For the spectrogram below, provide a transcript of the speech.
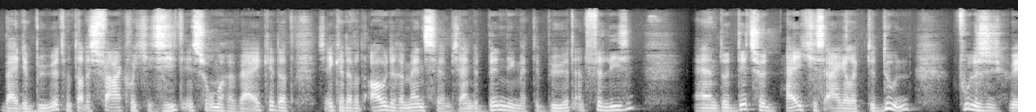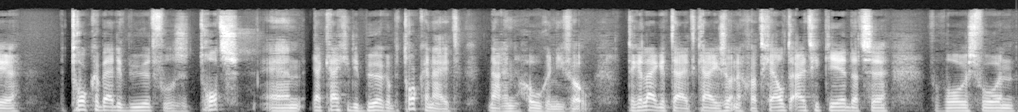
bij de buurt. Want dat is vaak wat je ziet in sommige wijken. Dat, zeker dat wat oudere mensen zijn de binding met de buurt aan het verliezen. En door dit soort heitjes eigenlijk te doen, voelen ze zich weer betrokken bij de buurt, voelen ze trots. En ja, krijg je die burgerbetrokkenheid naar een hoger niveau. Tegelijkertijd krijgen ze ook nog wat geld uitgekeerd dat ze vervolgens voor een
